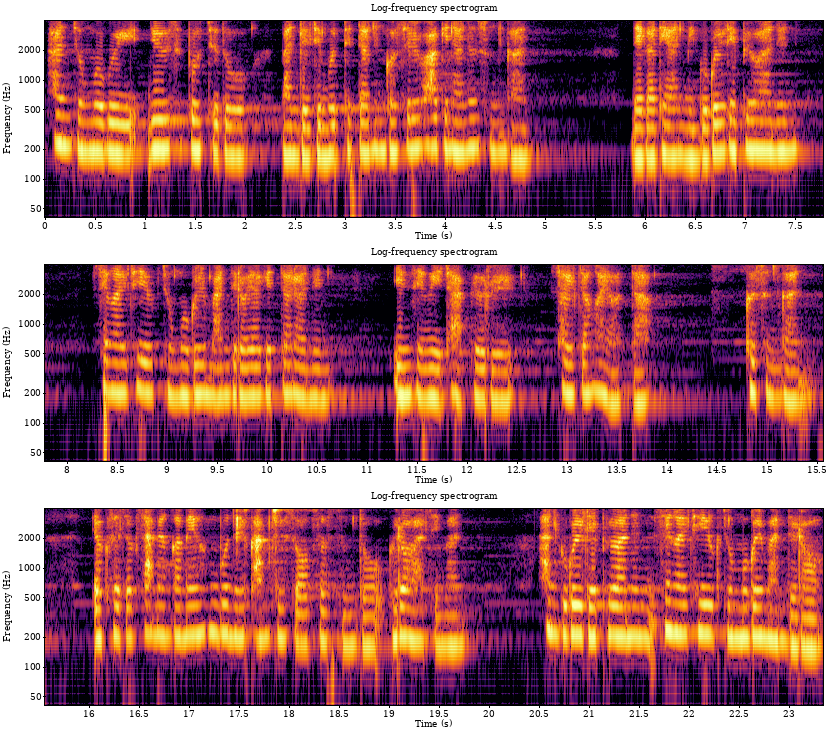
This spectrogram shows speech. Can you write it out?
한 종목의 뉴 스포츠도 만들지 못했다는 것을 확인하는 순간 내가 대한민국을 대표하는 생활체육 종목을 만들어야겠다라는 인생의 좌표를 설정하였다. 그 순간 역사적 사명감의 흥분을 감출 수 없었음도 그러하지만 한국을 대표하는 생활체육 종목을 만들어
